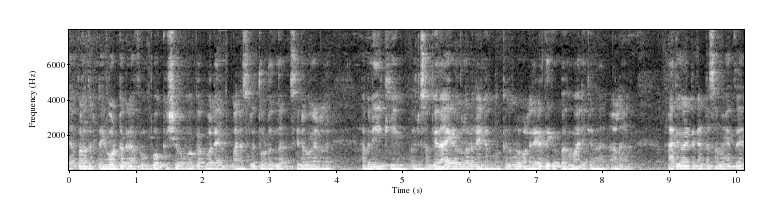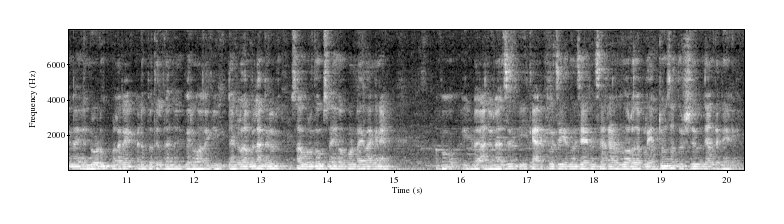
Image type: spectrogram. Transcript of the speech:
ഞാൻ പറഞ്ഞിട്ടുണ്ട് ഈ ഓട്ടോഗ്രാഫും പോക്കിഷവും ഒക്കെ പോലെ മനസ്സിൽ തൊടുന്ന സിനിമകളിൽ അഭിനയിക്കുകയും ഒരു സംവിധായകൻ എന്നുള്ള നിലയിലും ഒക്കെ നമ്മൾ വളരെയധികം ബഹുമാനിക്കുന്ന ആളാണ്. ആദ്യമായിട്ട് കണ്ട സമയത്ത് തന്നെ എന്നോടും വളരെ അടുപ്പത്തിൽ തന്നെ പെരുമാറുകയും ഞങ്ങൾ തമ്മിൽ അങ്ങനെ ഒരു സൗഹൃദവും സ്നേഹമൊക്കെ ഉണ്ടായത് അങ്ങനെയാണ്. അപ്പോൾ ഇവിടെ അനുരാജ് ഈ ക്യാരക്ടർ ചെയ്യുന്ന ചേരൻ സാറാണെന്ന് പറഞ്ഞപ്പോൾ ഏറ്റവും സന്തോഷിച്ചത് ഞാൻ തന്നെയായിരിക്കും.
